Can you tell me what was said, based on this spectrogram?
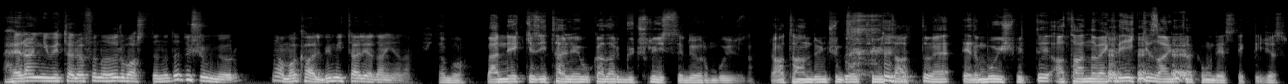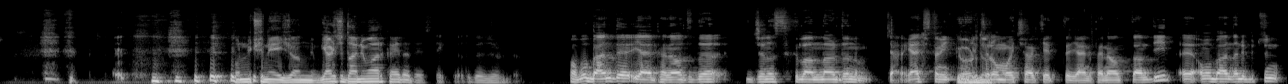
Herhangi bir tarafın ağır bastığını da düşünmüyorum. Ama kalbim İtalya'dan yana. İşte bu. Ben de ilk kez İtalya'yı bu kadar güçlü hissediyorum bu yüzden. Atan dün çünkü o tweet'i attı ve dedim bu iş bitti. Atan'la belki de ilk kez aynı takımı destekleyeceğiz. Onun için heyecanlıyım. Gerçi Danimarka'yı da destekliyorduk özür dilerim. Baba ben de yani penaltıda canı sıkılanlardanım. Yani gerçekten İngiltere o maçı hak etti. Yani penaltıdan değil. E, ama ben hani bütün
